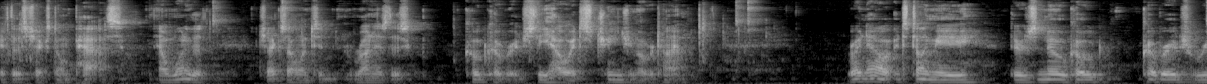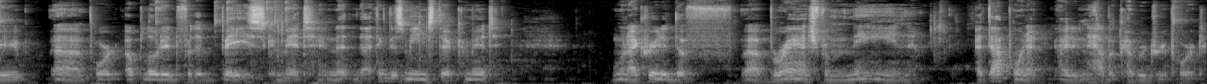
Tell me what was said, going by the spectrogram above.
if those checks don't pass. Now one of the checks I want to run is this code coverage, see how it's changing over time. Right now it's telling me there's no code coverage report uh, uploaded for the base commit. And that, I think this means the commit, when I created the uh, branch from main, at that point I, I didn't have a coverage report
